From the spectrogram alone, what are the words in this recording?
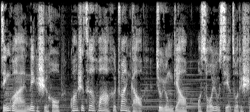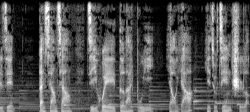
尽管那个时候光是策划和撰稿就用掉我所有写作的时间，但想想机会得来不易，咬牙也就坚持了。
